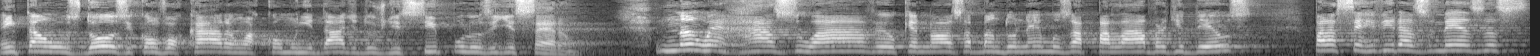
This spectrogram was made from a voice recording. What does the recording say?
Então os doze convocaram a comunidade dos discípulos e disseram: Não é razoável que nós abandonemos a palavra de Deus para servir às mesas.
